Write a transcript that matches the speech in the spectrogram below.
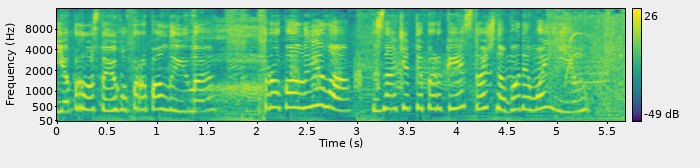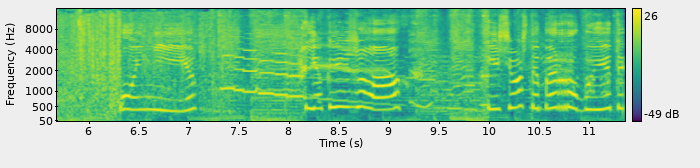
Я просто його пропалила. Пропалила? Значить, тепер кейс точно буде моїм. О, ні. Який жах! І що ж тепер робити?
